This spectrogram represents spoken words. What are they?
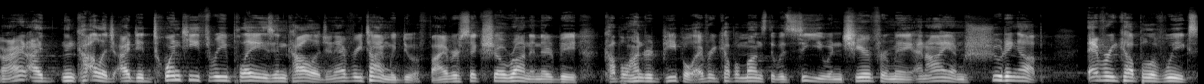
All right, I, in college, I did 23 plays in college, and every time we'd do a five or six show run, and there'd be a couple hundred people every couple months that would see you and cheer for me, and I am shooting up every couple of weeks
